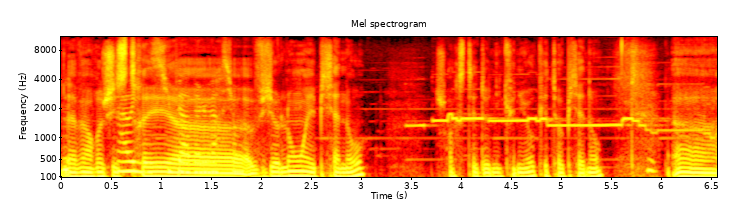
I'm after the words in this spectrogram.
mm. l'avait ah enregistré euh, violon et piano. Je crois que c'était Denis Cugnot qui était au piano. Euh,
